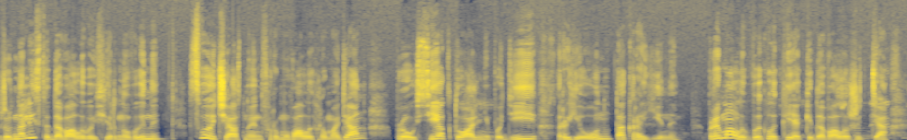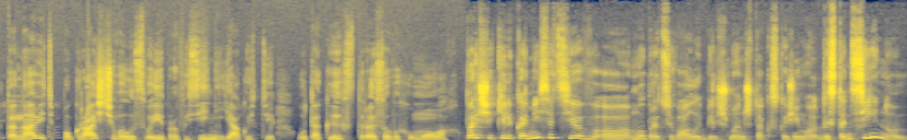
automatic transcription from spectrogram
журналісти давали в ефір новини, своєчасно інформували громадян про усі актуальні події регіону та країни. Приймали виклики, які давало життя, та навіть покращували свої професійні якості у таких стресових умовах. Перші кілька місяців е, ми працювали більш-менш так, скажімо, дистанційно,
